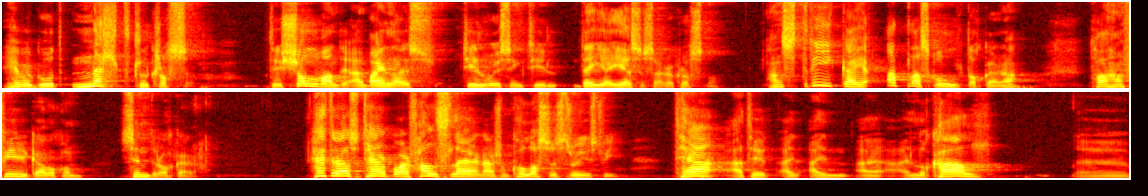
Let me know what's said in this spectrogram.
hever god nelt til krossen. Til sjolvande en beinleis tilvisning til deia Jesus her av krossen. Han strika i alla skuld okkara, ta han fyrika av okkon synder okkara. Hette er altså terpar falslærerne som kolossus røyest vi. Det at det er en, en, lokal eh,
